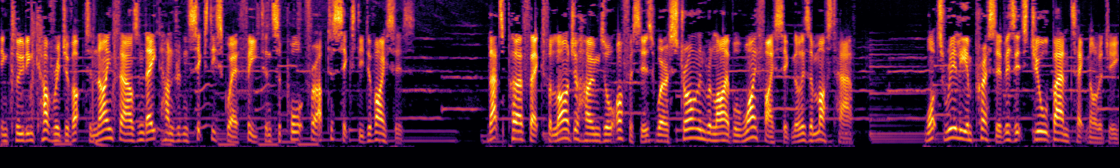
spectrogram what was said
including coverage of up to 9,860 square feet and support for up to 60 devices. That's perfect for larger homes or offices where a strong and reliable Wi-Fi signal is a must-have. What's really impressive is its dual band technology,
